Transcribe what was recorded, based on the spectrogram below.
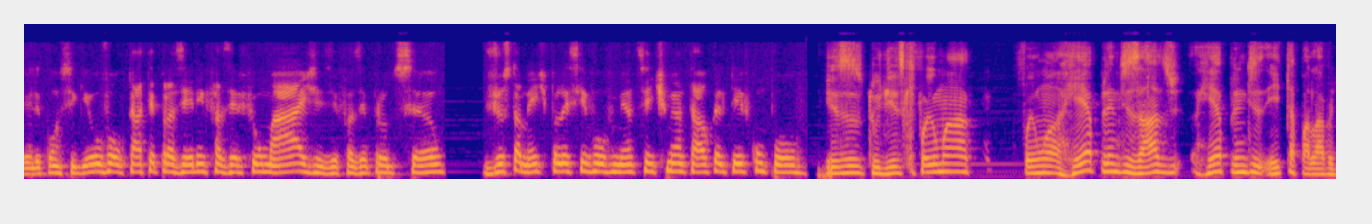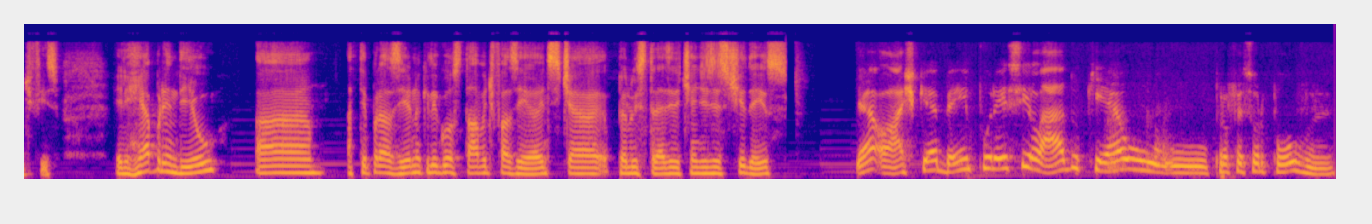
Ele conseguiu voltar a ter prazer em fazer filmagens e fazer produção justamente pelo esse envolvimento sentimental que ele teve com o povo. Isso, tu diz que foi uma foi uma reaprendizado, reaprendiz, eita palavra difícil. Ele reaprendeu a, a ter prazer no que ele gostava de fazer antes, tinha, pelo estresse ele tinha desistido, é isso? É, eu acho que é bem por esse lado que é o, o professor Polvo, né?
